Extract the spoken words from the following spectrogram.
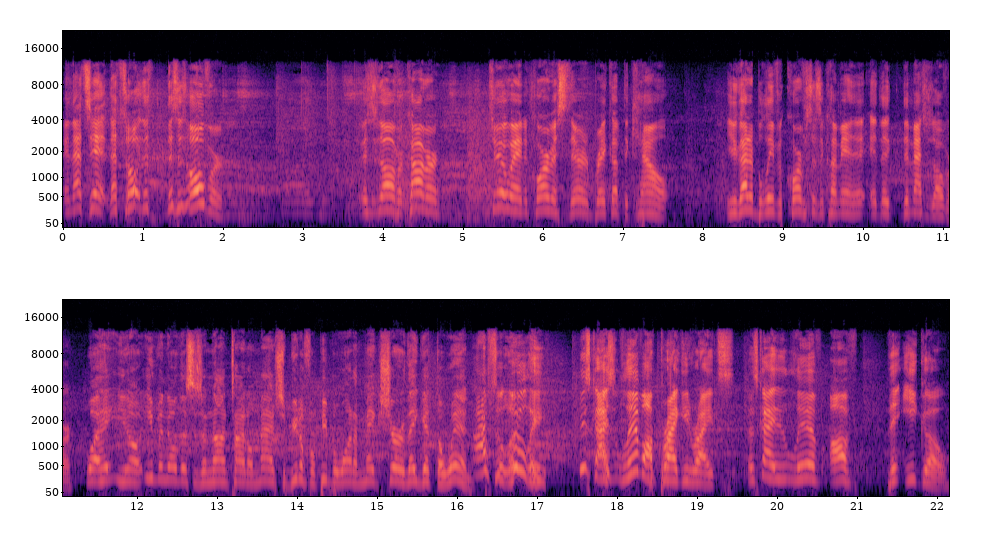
And that's it. That's o- this, this is over. This is over. Cover. Two and Corvus there to break up the count. You got to believe if Corvus doesn't come in, it, it- the, the match is over. Well, hey, you know, even though this is a non-title match, the beautiful people want to make sure they get the win. Absolutely. These guys live off bragging rights. These guys live off the ego.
